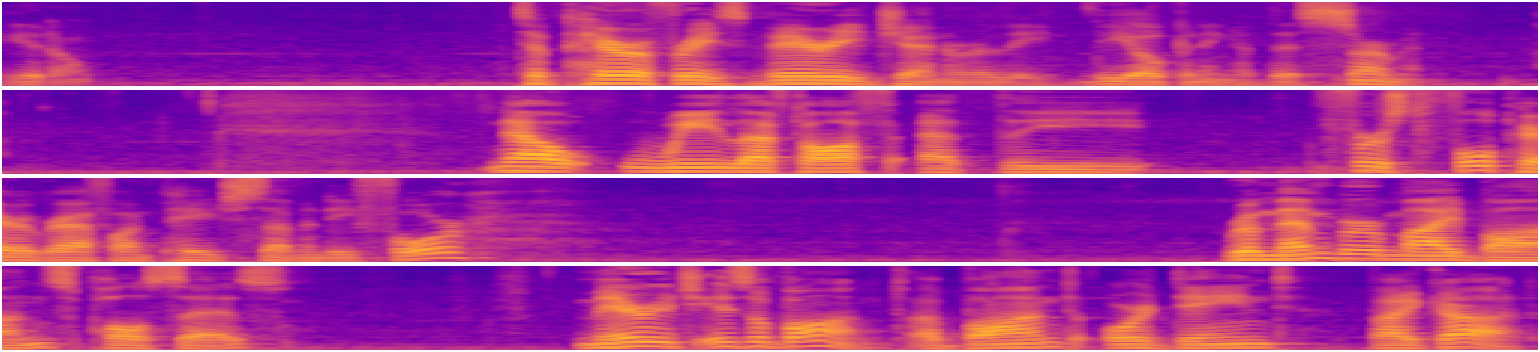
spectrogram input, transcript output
you know, to paraphrase very generally the opening of this sermon. Now, we left off at the first full paragraph on page 74. Remember my bonds, Paul says. Marriage is a bond, a bond ordained by God.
